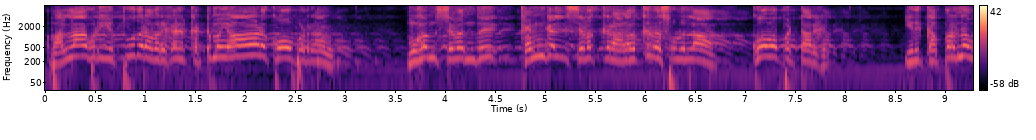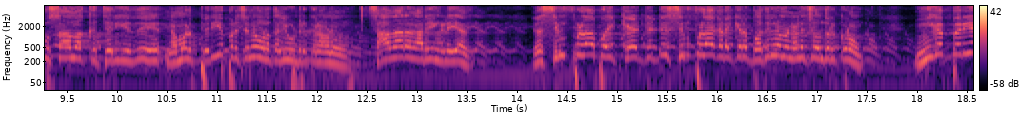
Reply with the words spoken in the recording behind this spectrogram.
அப்ப தூதர் அவர்கள் கட்டுமையான கோவப்படுறாங்க. முகம் சிவந்து கண்கள் சிவக்கிற அளவுக்கு ரசூலுல்லா கோவப்பட்டார்கள். இதுக்கப்புறம் தான் உசாமாக்கு தெரியுது நம்மளுக்கு பெரிய பிரச்சனை உன தள்ளி விட்டுருக்கிறானோ? சாதாரண காரியம் கிடையாது. இதை சிம்பிளா போய் கேட்டுட்டு சிம்பிளா கிடைக்கிற பதில் நம்ம நினைச்சு வந்திருக்கிறோம். மிகப்பெரிய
